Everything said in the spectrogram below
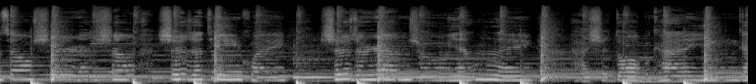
就是人生，试着体会，试着忍住眼泪，还是躲不开应该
